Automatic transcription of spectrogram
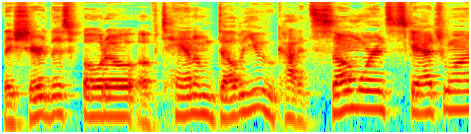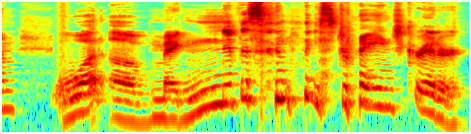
They shared this photo of Tandem W, who caught it somewhere in Saskatchewan. What a magnificently strange critter.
